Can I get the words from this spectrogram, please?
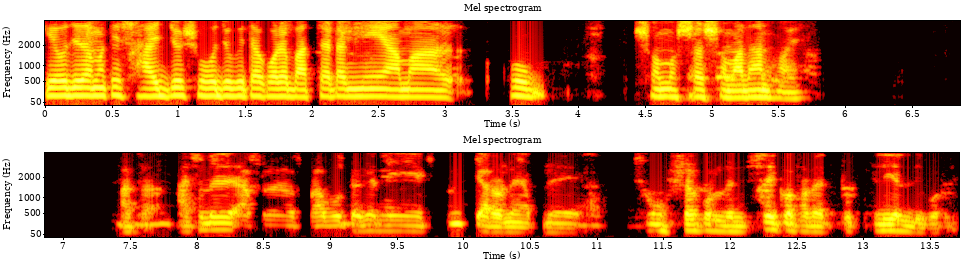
কেউ যদি আমাকে সাহায্য সহযোগিতা করে বাচ্চাটা নিয়ে আমার খুব সমস্যার সমাধান হয়। আচ্ছা আসলে আপনার বাবুটাকে নিয়ে কি কারণে আপনি সমস্যা করলেন সেই কথাটা একটু ক্লিয়ারলি বলুন।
